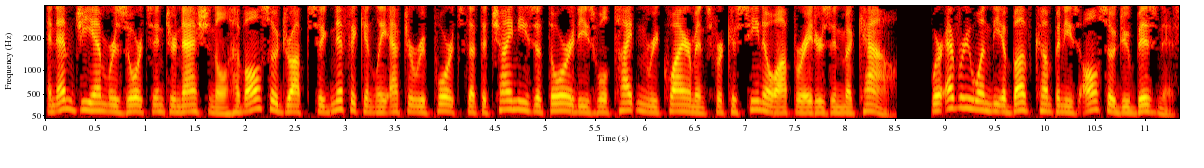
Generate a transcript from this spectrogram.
and MGM Resorts International have also dropped significantly after reports that the Chinese authorities will tighten requirements for casino operators in Macau, where everyone the above companies also do business.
